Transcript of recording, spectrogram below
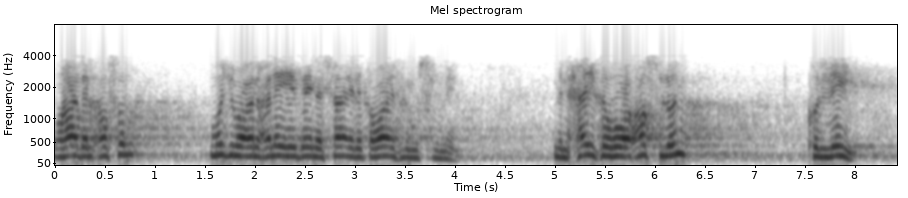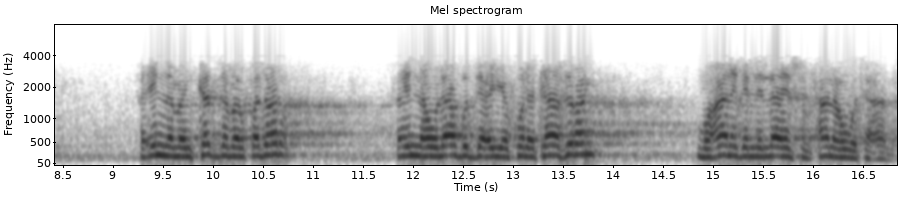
وهذا الأصل مجمع عليه بين سائر طوائف المسلمين من حيث هو أصل كلي. فإن من كذب القدر فإنه لا بد أن يكون كافرا معاندا لله سبحانه وتعالى.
